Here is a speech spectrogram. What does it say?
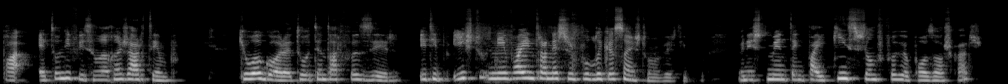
pá, é tão difícil arranjar tempo que eu agora estou a tentar fazer. E tipo, isto nem vai entrar nestas publicações, estão a ver? Tipo, eu neste momento tenho pá, 15 filmes para ver para os Oscars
